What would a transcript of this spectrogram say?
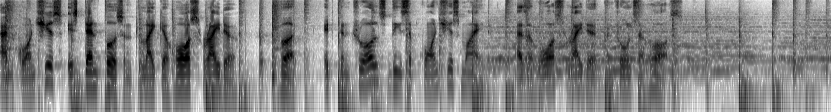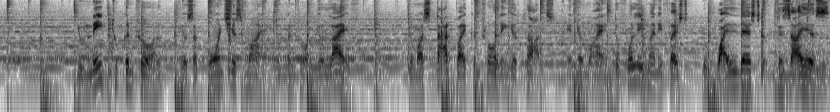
and conscious is 10% like a horse rider but it controls the subconscious mind as a horse rider controls a horse. You need to control your subconscious mind to control your life. You must start by controlling your thoughts in your mind to fully manifest your wildest desires.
